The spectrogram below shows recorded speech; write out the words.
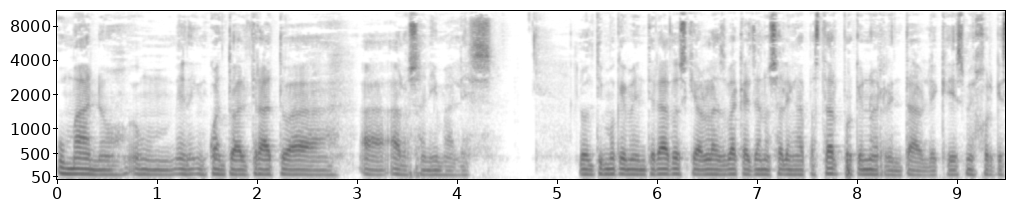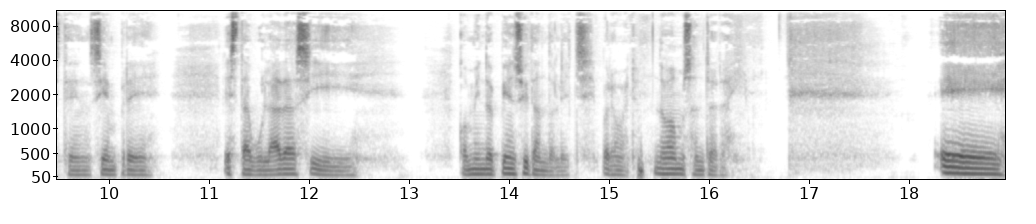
humano en, cuanto al trato a, a, los animales. Lo último que me he enterado es que ahora las vacas ya no salen a pastar porque no es rentable, que es mejor que estén siempre estabuladas y comiendo pienso y dando leche. Pero bueno, no vamos a entrar ahí. Eh,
